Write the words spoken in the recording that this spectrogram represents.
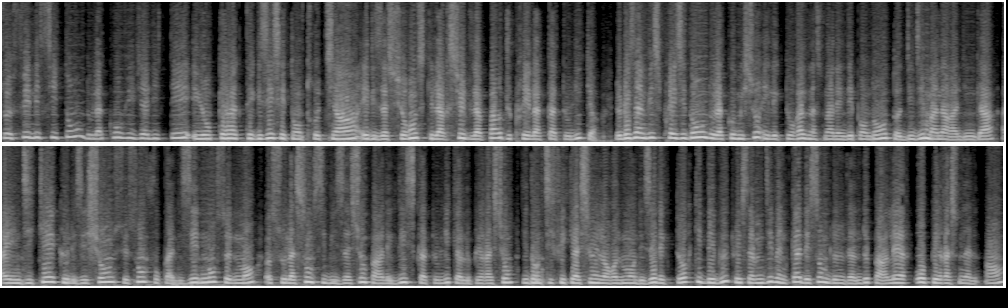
Se félicitons de la convivialité ayant caractérisé cet entretien et des assurances qu'il a reçues de la part du prélat catholique. Le deuxième vice-président de la Commission électorale nationale indépendante, Didi Manaralinga, a indiqué que les échanges se sont focalisés non seulement sur la sensibilisation par l'Église catholique à l'opération d'identification et l'enrôlement des électeurs qui débute le samedi 24 décembre 2022 par l'ère opérationnelle 1,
